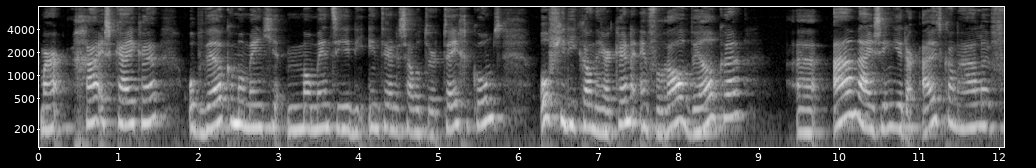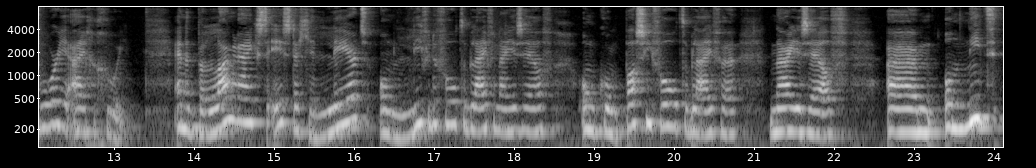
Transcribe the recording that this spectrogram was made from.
Maar ga eens kijken op welke momentje, momenten je die interne saboteur tegenkomt. Of je die kan herkennen en vooral welke uh, aanwijzing je eruit kan halen voor je eigen groei. En het belangrijkste is dat je leert om liefdevol te blijven naar jezelf, om compassievol te blijven naar jezelf, um, om niet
